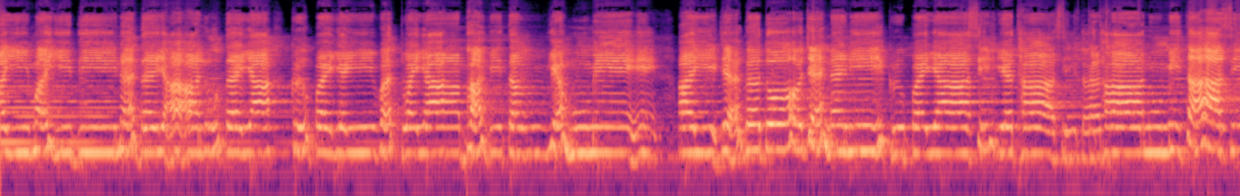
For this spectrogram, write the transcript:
अयि मयि दीनदयालुतया कृपयैव त्वया भवितव्यमुमे अयि जगदो जननी कृपयासि यथासि तथानुमितासि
